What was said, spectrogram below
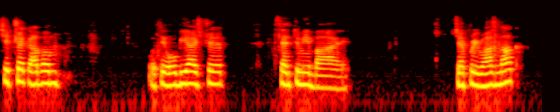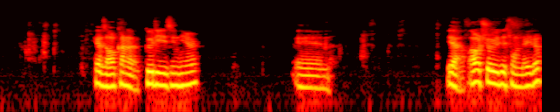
Cheap Trick album with the OBI strip sent to me by Jeffery Rusnock. He has all kind of goodies in here. And yeah, I'll show you this one later.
